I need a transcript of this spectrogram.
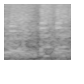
Gracias.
